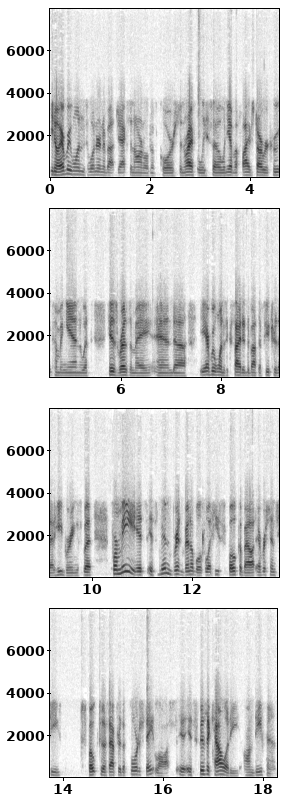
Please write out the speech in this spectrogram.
you know, everyone's wondering about Jackson Arnold, of course, and rightfully so. When you have a five-star recruit coming in with his resume, and uh, everyone's excited about the future that he brings. But for me, it's it's been Brent Venables what he spoke about ever since he spoke to us after the Florida State loss. It's physicality on defense.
